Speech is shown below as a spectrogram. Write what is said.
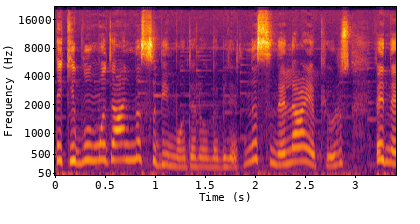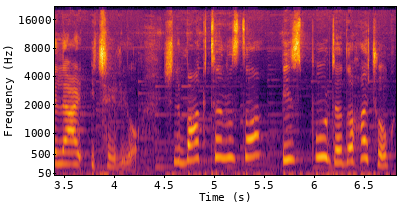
Peki bu model nasıl bir model olabilir? Nasıl neler yapıyoruz ve neler içeriyor? Şimdi baktığınızda biz burada daha çok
